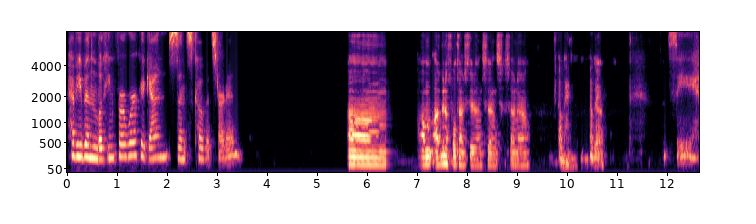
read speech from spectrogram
Have you been looking for work again since covid started? Um, um i've been a full-time student since so no. Okay okay. Yeah. let's see.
